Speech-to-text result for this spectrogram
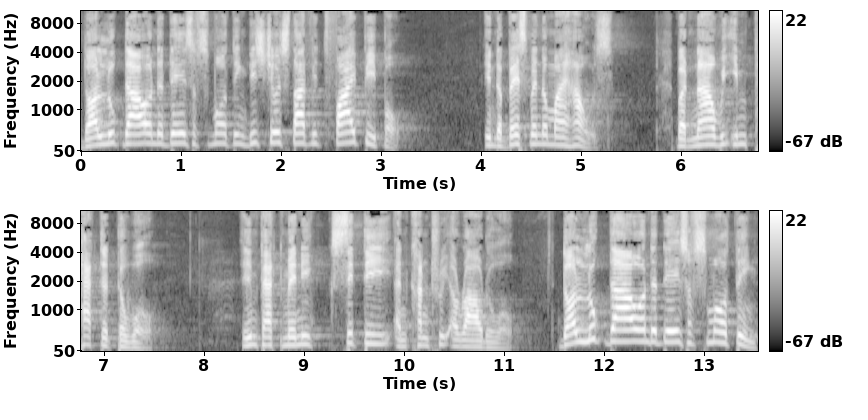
Don't look down on the days of small things. This church started with five people in the basement of my house. But now we impacted the world, impact many city and country around the world. Don't look down on the days of small thing,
